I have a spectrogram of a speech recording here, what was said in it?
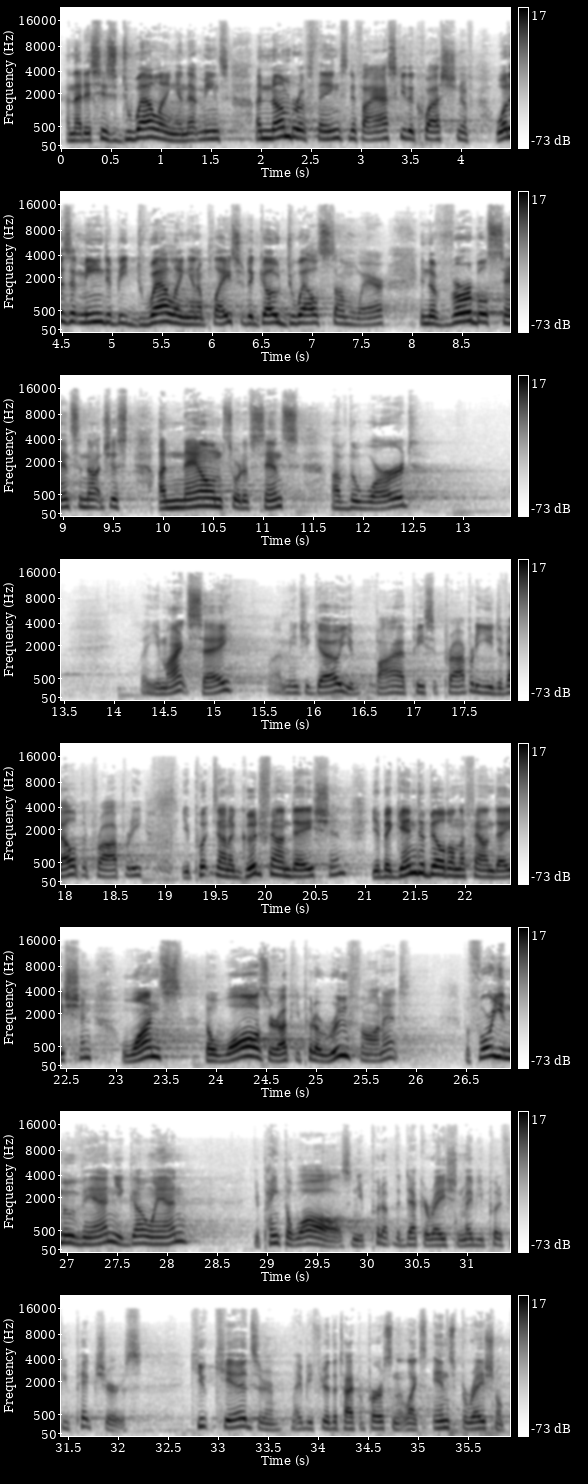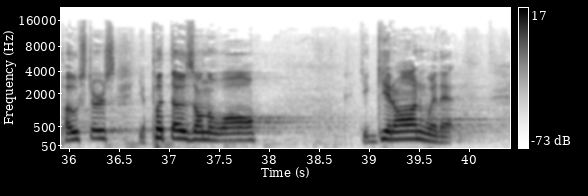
And that is his dwelling, and that means a number of things. And if I ask you the question of what does it mean to be dwelling in a place or to go dwell somewhere in the verbal sense and not just a noun sort of sense of the word, well, you might say that means you go, you buy a piece of property, you develop the property, you put down a good foundation, you begin to build on the foundation. Once the walls are up, you put a roof on it. Before you move in, you go in, you paint the walls, and you put up the decoration. Maybe you put a few pictures. Cute kids, or maybe if you're the type of person that likes inspirational posters, you put those on the wall. You get on with it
